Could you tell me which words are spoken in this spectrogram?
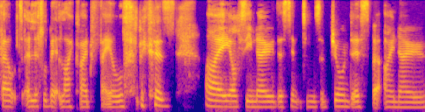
felt a little bit like I'd failed because I obviously know the symptoms of jaundice, but I know,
